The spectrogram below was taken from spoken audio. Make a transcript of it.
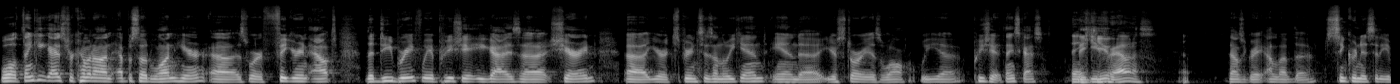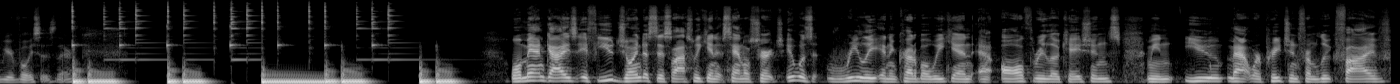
Well, thank you guys for coming on episode one here uh, as we're figuring out the debrief. We appreciate you guys uh, sharing uh, your experiences on the weekend and uh, your story as well. We uh, appreciate it. Thanks, guys. Thank, Thank you, you. for having us. Yep. That was great. I love the synchronicity of your voices there. Well, man, guys, if you joined us this last weekend at Sandals Church, it was really an incredible weekend at all three locations. I mean, you, Matt, were preaching from Luke 5,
